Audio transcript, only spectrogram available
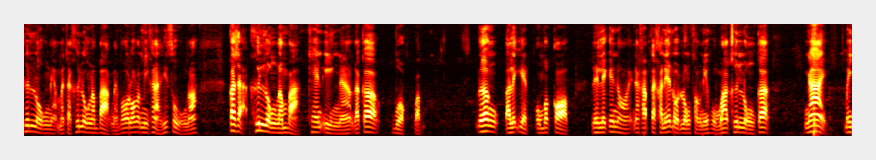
ขึ้นลงเนี่ยมันจะขึ้นลงลำบากหน่อยเพราะว่ารถมันมีขนาดที่สูงเนาะก็จะขึ้นลงลำบากแค้นเองนะแล้วก็บวกแบบเรื่องรายละเอียดองค์ประกอบ เล็กๆน้อยๆนะครับแต่คันนี้โหลดลงสองนี้วผมว่าขึ้นลงก็ง่ายไม่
